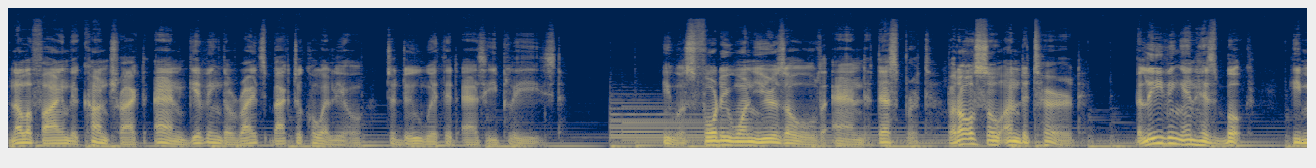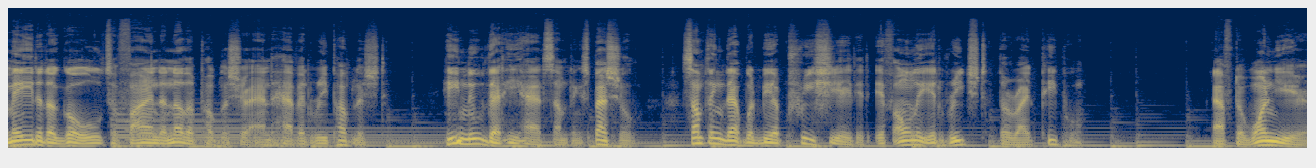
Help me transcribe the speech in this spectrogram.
nullifying the contract and giving the rights back to Coelho to do with it as he pleased. He was 41 years old and desperate, but also undeterred. Believing in his book, he made it a goal to find another publisher and have it republished. He knew that he had something special, something that would be appreciated if only it reached the right people. After one year,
